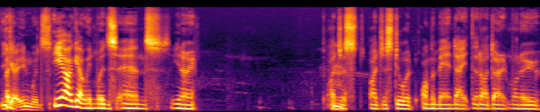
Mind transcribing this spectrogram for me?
You I- go inwards. yeah, I go inwards, and you know, I Hmm. just I just do it on the mandate that I don't want to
